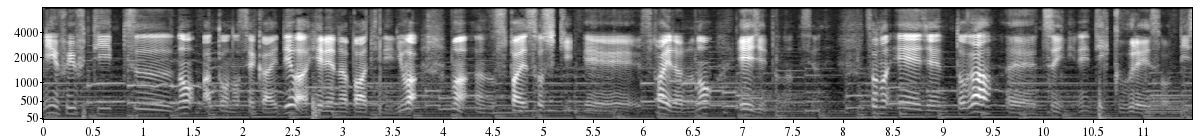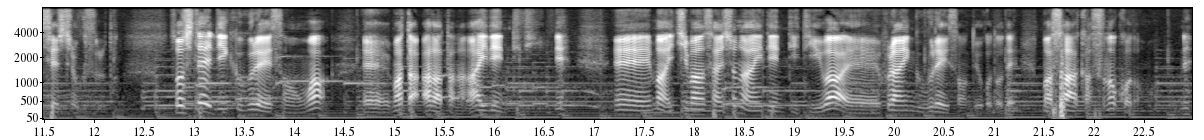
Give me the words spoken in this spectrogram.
252の後の世界ではヘレナ・バーティネには、まあ、あのスパイ組織、えー、スパイラルのエージェントなんですよね。そのエージェントが、えー、ついにね、ディック・グレイソンに接触すると。そしてディック・グレイソンは、えー、また新たなアイデンティティね。えー、まあ一番最初のアイデンティティは、えー、フライング・グレイソンということで、まあ、サーカスの子供。ね、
